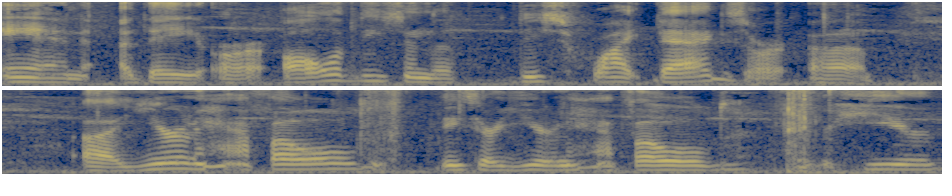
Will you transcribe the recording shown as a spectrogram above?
and they are all of these in the these white bags are uh, a year and a half old. These are a year and a half old over here.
